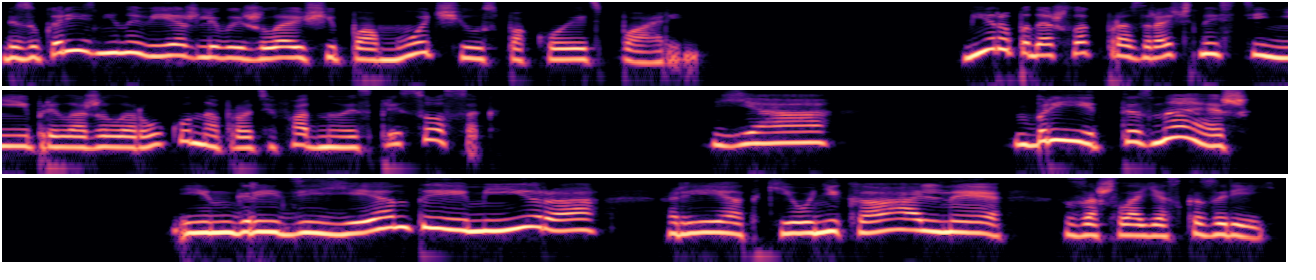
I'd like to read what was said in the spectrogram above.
безукоризненно вежливый, желающий помочь и успокоить парень. Мира подошла к прозрачной стене и приложила руку напротив одной из присосок. «Я... Брит, ты знаешь...» «Ингредиенты мира редкие, уникальные!» — зашла я с козырей.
